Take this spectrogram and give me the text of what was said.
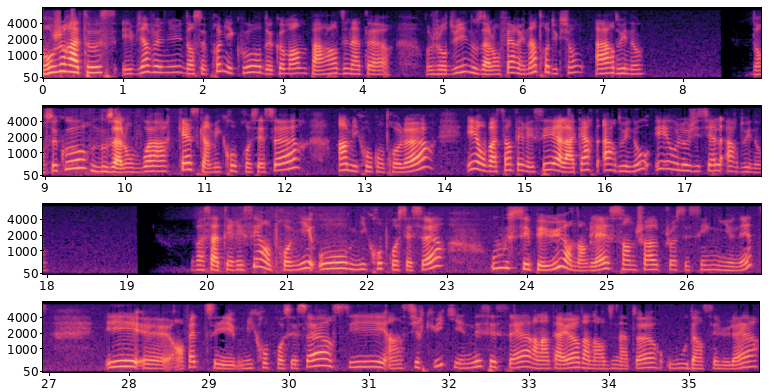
Bonjour à tous et bienvenue dans ce premier cours de commande par ordinateur. Aujourd'hui, nous allons faire une introduction à Arduino. Dans ce cours, nous allons voir qu'est-ce qu'un microprocesseur, un microcontrôleur et on va s'intéresser à la carte Arduino et au logiciel Arduino. On va s'intéresser en premier au microprocesseur ou CPU en anglais, Central Processing Unit. Et euh, en fait, ces microprocesseurs, c'est un circuit qui est nécessaire à l'intérieur d'un ordinateur ou d'un cellulaire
